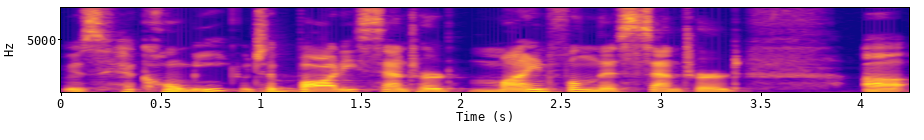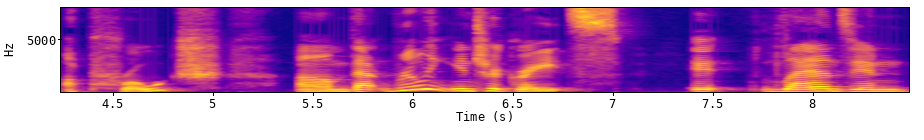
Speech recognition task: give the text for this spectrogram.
was Hakomi, which is a mm-hmm. body centered, mindfulness centered uh, approach um, that really integrates it lands in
